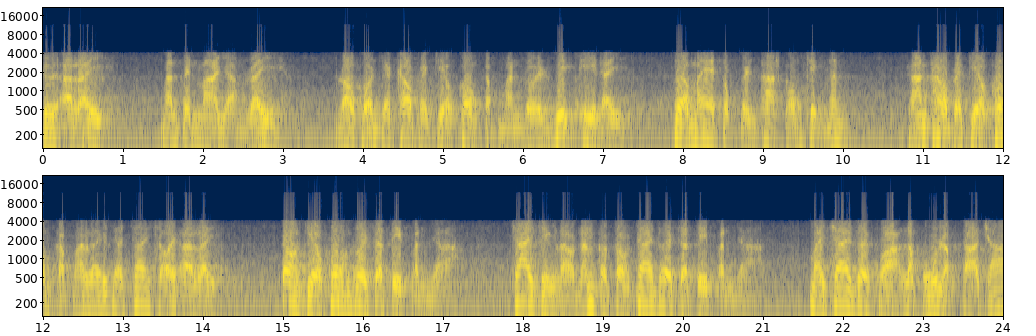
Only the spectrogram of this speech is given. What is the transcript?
คืออะไร มันเป็นมาอย่างไร เราควรจะเข้าไปเกี่ยวข้องกับมันโดยวิธีใด เพื่อไม่ให้ตกเป็นทาสของสิ่งนั้น การเข้าไปเกี่ยวข้องกับอะไรจะใช้สอยอะไร ต้องเกี่ยวข้องด้วยสติปัญญา ใช้สิ่งเหล่านั้นก็ต้องใช้ด้วยสติปัญญา ไม่ใช่ด้วยความหลับหูหลับตาใช้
